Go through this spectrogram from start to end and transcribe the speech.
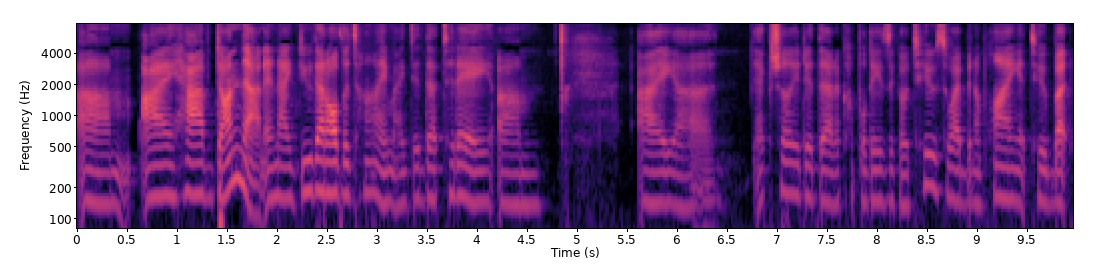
Um, I have done that and I do that all the time. I did that today. Um, I, uh, actually I did that a couple days ago too, so I've been applying it too. But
